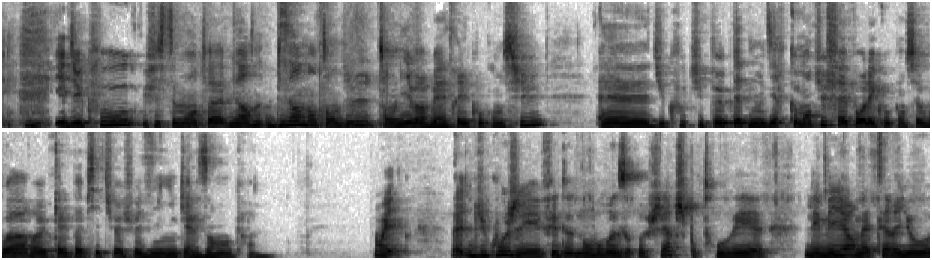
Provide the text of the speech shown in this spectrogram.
et du coup, justement, toi, bien, bien entendu, ton livre va être éco-conçu. Euh, du coup, tu peux peut-être nous dire comment tu fais pour l'éco-concevoir, euh, quel papier tu as choisi, quelles encres. Oui, bah, du coup, j'ai fait de nombreuses recherches pour trouver euh, les meilleurs matériaux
